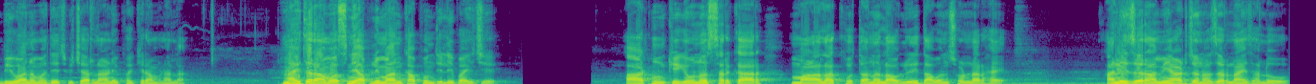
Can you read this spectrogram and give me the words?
भिवानं मध्येच विचारला आणि फकीरा म्हणाला नाहीतर आमासनी आपली मान कापून दिली पाहिजे. आठ मुंडकी घेऊनच सरकार माळाला खोतानं लावलेली दावण सोडणार आहे. आणि जर आम्ही आठ जण हजर नाही झालो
